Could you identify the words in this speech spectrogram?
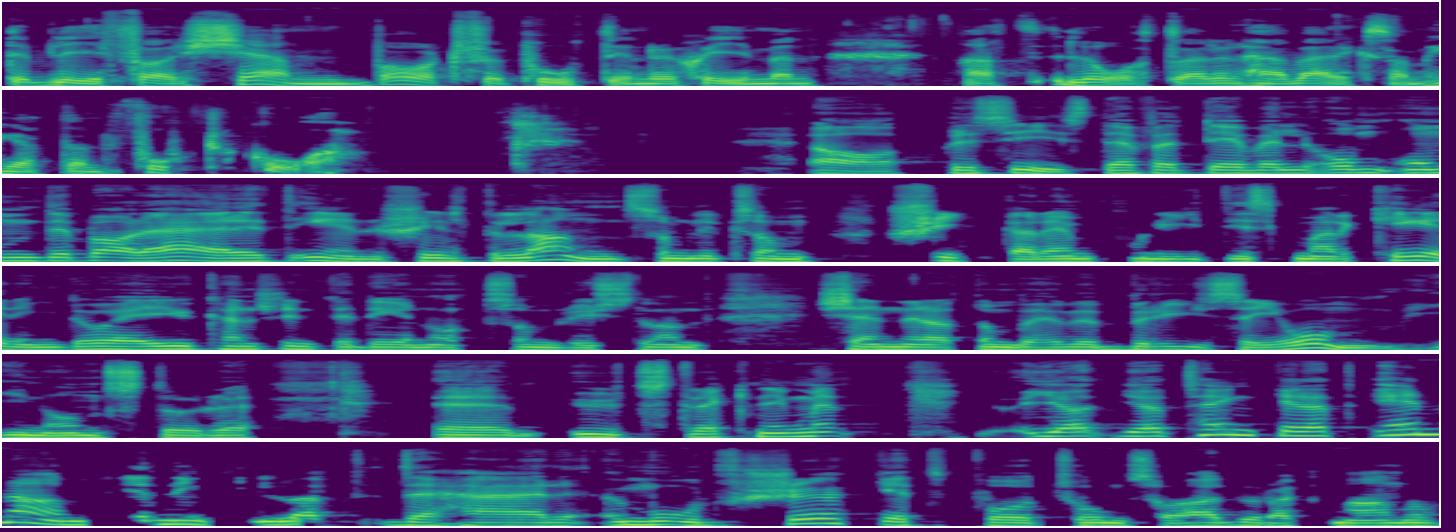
det blir för kännbart för Putin-regimen att låta den här verksamheten fortgå. Ja, precis. Därför att det är väl om, om det bara är ett enskilt land som liksom skickar en politisk markering, då är ju kanske inte det något som Ryssland känner att de behöver bry sig om i någon större eh, utsträckning. Men jag, jag, tänker att en anledning till att det här mordförsöket på Tomso Adorakmanov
